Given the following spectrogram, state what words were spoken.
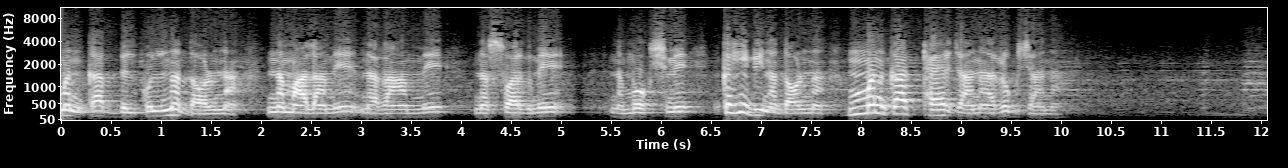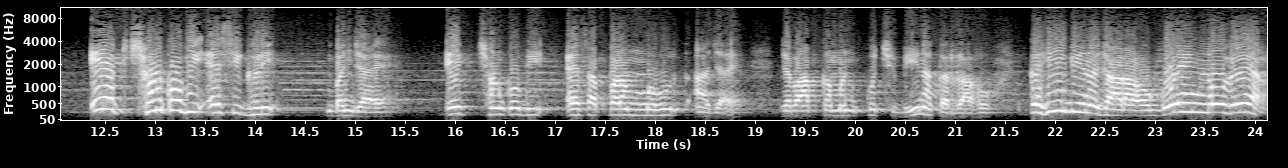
मन का बिल्कुल न दौड़ना, न माला में, न राम में, न स्वर्ग में न मोक्ष में, कहीं भी ना दौड़ना, मन का ठहर जाना, रुक जाना। एक क्षण को भी ऐसी घड़ी बन जाए, एक क्षण को भी ऐसा परम मुहूर्त आ जाए, जब आपका मन कुछ भी ना कर रहा हो, कहीं भी ना जा रहा हो गोइंग नो वेयर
